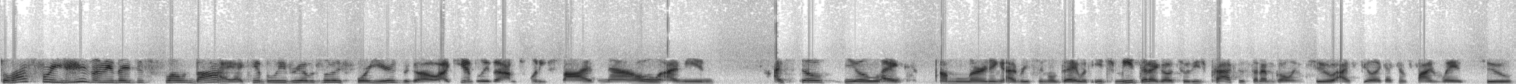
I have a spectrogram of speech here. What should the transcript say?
The last four years, I mean, they've just flown by. I can't believe Rio was literally four years ago. I can't believe that I'm 25 now. I mean, I still feel like I'm learning every single day with each meet that I go to, with each practice that I'm going to. I feel like I can find ways to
